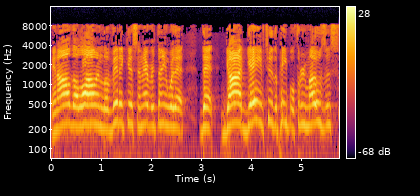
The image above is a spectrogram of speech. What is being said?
and all the law in Leviticus and everything where that, that God gave to the people through Moses.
